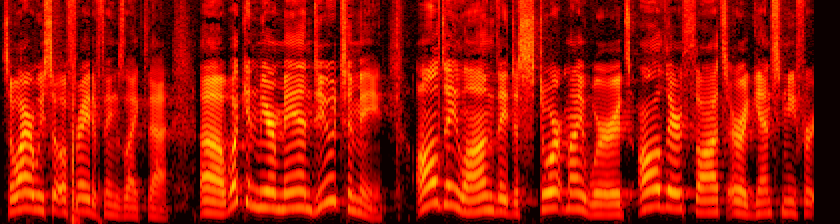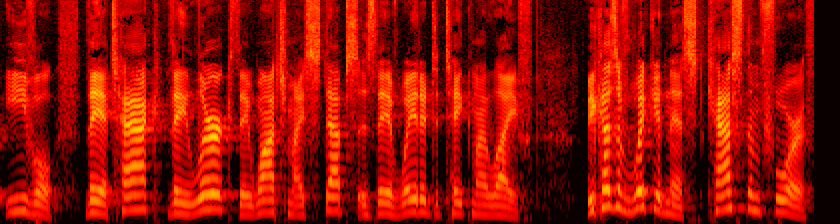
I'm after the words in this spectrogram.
So why are we so afraid of things like that? Uh, what can mere man do to me? All day long they distort my words. All their thoughts are against me for evil. They attack, they lurk, they watch my steps as they have waited to take my life. Because of wickedness, cast them forth.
